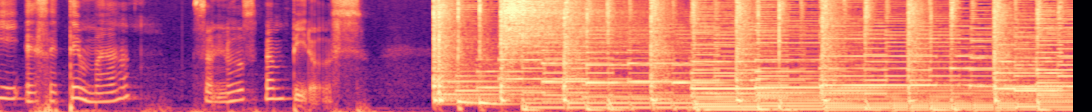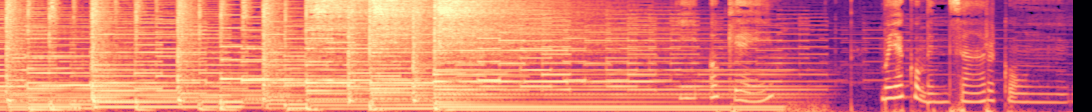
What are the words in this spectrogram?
y ese tema son los vampiros. Voy a comenzar con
